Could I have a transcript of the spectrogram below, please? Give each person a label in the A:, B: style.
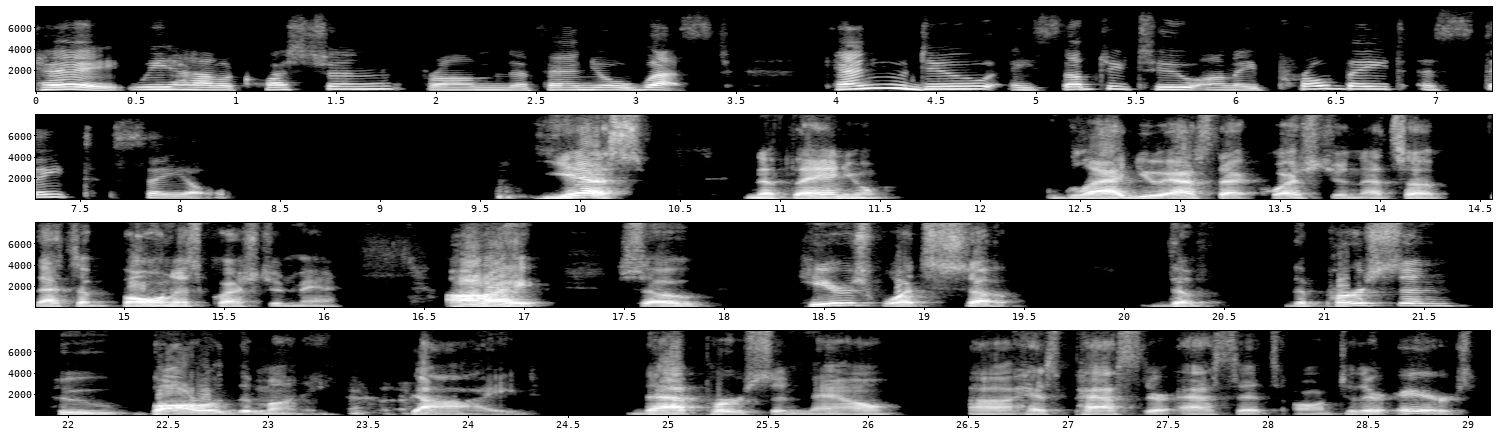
A: Okay, we have a question from Nathaniel West. Can you do a subject to on a probate estate sale?
B: Yes, Nathaniel, glad you asked that question. That's a, that's a bonus question, man. All right, so here's what's so. The, the person who borrowed the money died. That person now uh, has passed their assets on to their heirs.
